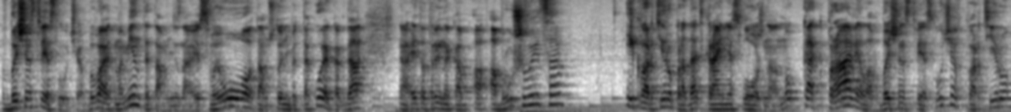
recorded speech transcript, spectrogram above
В большинстве случаев бывают моменты, там, не знаю, СВО, там что-нибудь такое, когда а, этот рынок об, а, обрушивается, и квартиру продать крайне сложно. Но, как правило, в большинстве случаев квартиру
